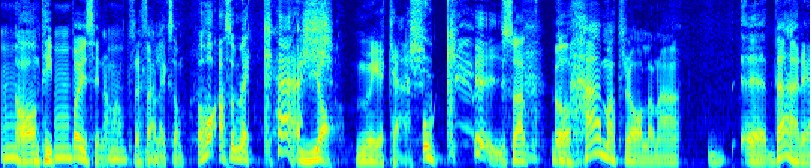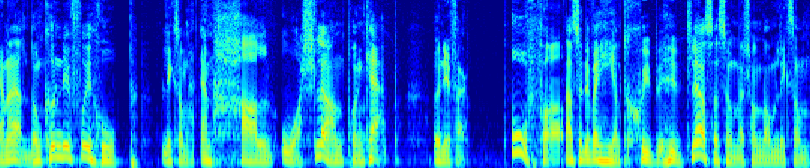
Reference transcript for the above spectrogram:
Mm. De tippar Mm. ju sina matrasar. Liksom. Jaha, alltså med cash? Ja, med cash. Okej. Så att Ja. de här materialarna eh, där i NHL, de kunde ju få ihop liksom, en halv årslön på en cap ungefär. Oh fan. Alltså det var helt sju, hutlösa summor som de liksom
